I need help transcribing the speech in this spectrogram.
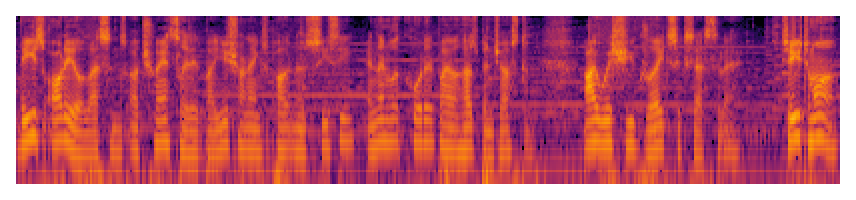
These audio lessons are translated by Yishuneng's partner Cece and then recorded by her husband Justin. I wish you great success today. See you tomorrow.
